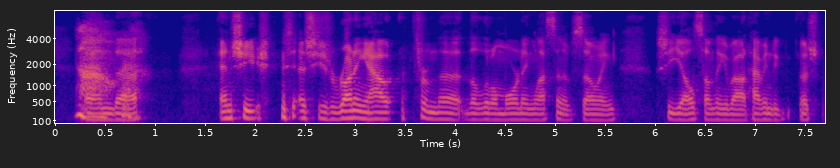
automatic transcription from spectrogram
and uh, and she as she's running out from the the little morning lesson of sewing, she yells something about having to uh, sh-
